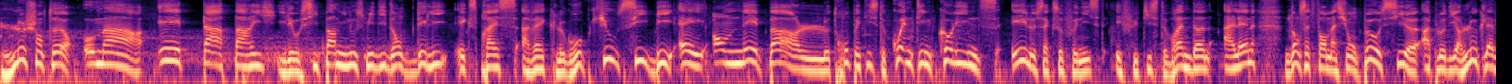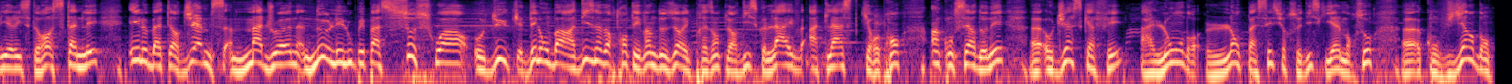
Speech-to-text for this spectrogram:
Le chanteur Omar est à Paris. Il est aussi parmi nous ce midi dans Daily Express avec le groupe QCBA, emmené par le trompettiste Quentin Collins et le saxophoniste et flûtiste Brandon Allen. Dans cette formation, on peut aussi euh, applaudir le claviériste Ross Stanley et le batteur James Madron. Ne les loupez pas ce soir au Duc des Lombards à 19h30 et 22h. Ils présentent leur disque Live at Last qui reprend un concert donné euh, au Jazz Café à Londres l'an passé. Sur ce disque, il y a le morceau euh, qu'on vient d'entendre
